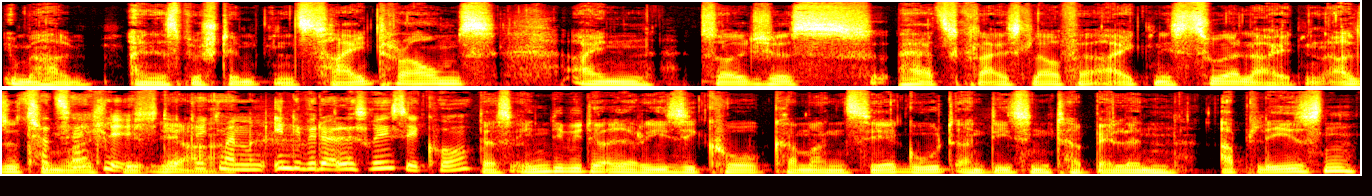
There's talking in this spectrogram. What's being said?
innerhalb eines bestimmten Zeitraums ein solches Herz-Kreislauf-Ereignis zu erleiden. Also zum Tatsächlich, Beispiel, da kriegt man ein individuelles Risiko. Das individuelle Risiko kann man sehr gut an diesen Tabellen ablesen.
